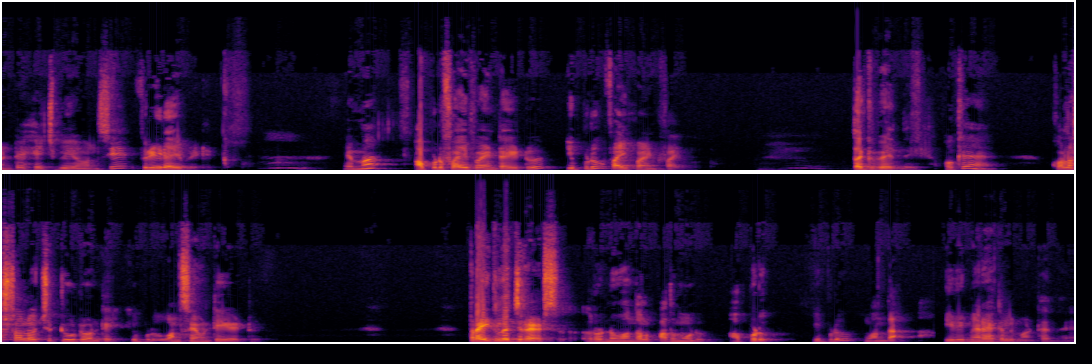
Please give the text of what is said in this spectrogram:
అంటే హెచ్బివన్సీ ఫ్రీ డయాబెటిక్ ఏమా అప్పుడు ఫైవ్ పాయింట్ ఎయిట్ ఇప్పుడు ఫైవ్ పాయింట్ ఫైవ్ తగ్గిపోయింది. ఓకే? కొలెస్ట్రాల్ వచ్చి టూ ట్వంటీ ఇప్పుడు వన్ సెవెంటీ ఎయిట్ ట్రైగ్లిజరైడ్స్ రెండు వందల పదమూడు అప్పుడు ఇప్పుడు వంద. ఇది మెరాకిల్ మాట అది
